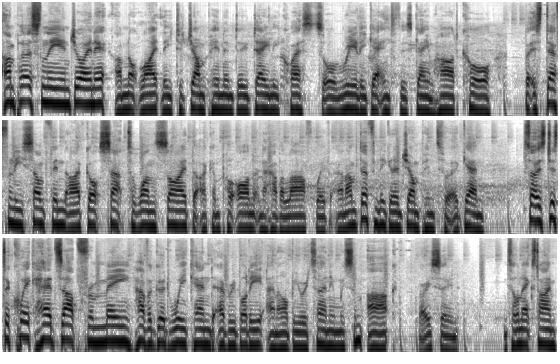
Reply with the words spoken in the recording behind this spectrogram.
I'm personally enjoying it. I'm not likely to jump in and do daily quests or really get into this game hardcore, but it's definitely something that I've got sat to one side that I can put on and have a laugh with, and I'm definitely going to jump into it again. So it's just a quick heads up from me. Have a good weekend, everybody, and I'll be returning with some Ark very soon. Until next time,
